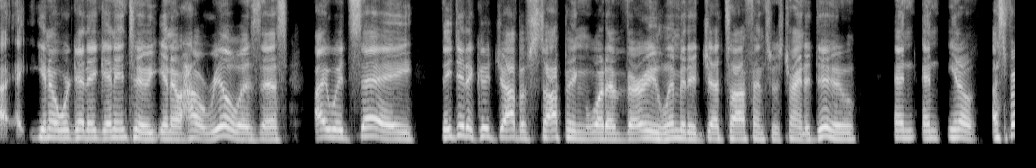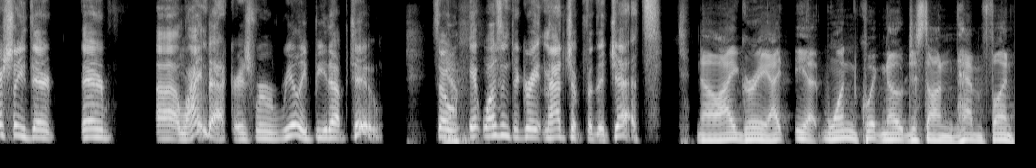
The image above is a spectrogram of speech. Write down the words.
I- you know, we're going to get into you know how real was this? I would say they did a good job of stopping what a very limited Jets offense was trying to do, and and you know, especially their their uh, linebackers were really beat up too. So Yeah. it wasn't a great matchup for the Jets. No, I agree. I yeah. One quick note, just on having fun.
